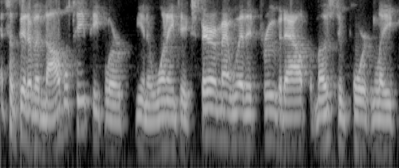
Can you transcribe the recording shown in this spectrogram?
it's a bit of a novelty. People are, you know, wanting to experiment with it, prove it out, but most importantly,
